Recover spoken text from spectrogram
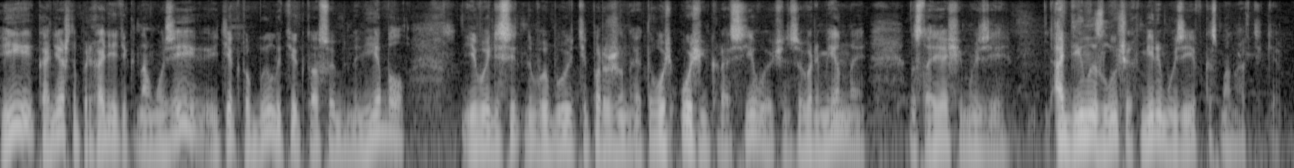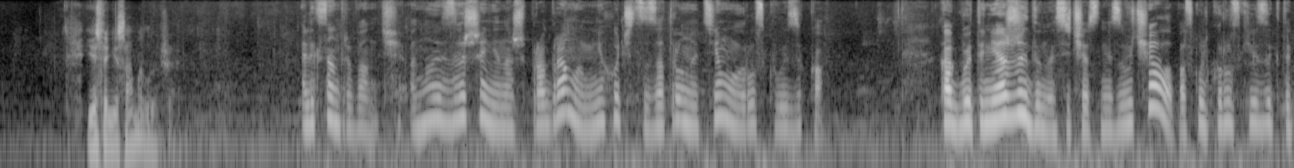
И, конечно, приходите к нам в музей, и те, кто был, и те, кто особенно не был, и вы действительно вы будете поражены. Это очень, очень красивый, очень современный настоящий музей. Один из лучших в мире музеев космонавтики, если не самый лучший. Александр Иванович, ну и в завершении нашей программы мне хочется затронуть тему русского языка. Как бы это неожиданно сейчас не звучало, поскольку русский язык это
